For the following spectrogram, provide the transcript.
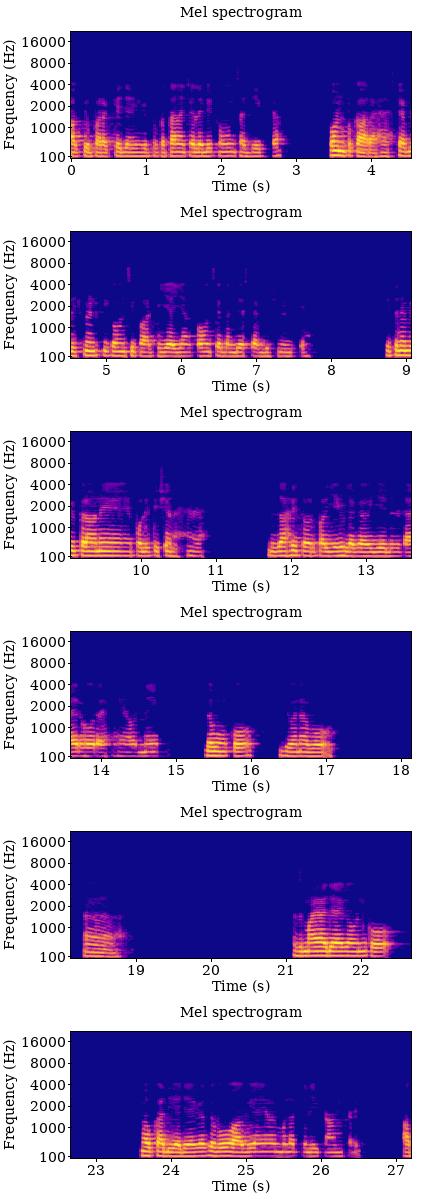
آگ کے اوپر رکھے جائیں گے تو پتہ نہ چلے بھی کون سا دیکھتا کون پکا رہا ہے اسٹیبلشمنٹ کی کون سی پارٹی ہے یا کون سے بندے اسٹیبلشمنٹ کے جتنے بھی پرانے پولیٹیشین ہیں ظاہری طور پر یہی لگا، یہ ریٹائر ہو رہے ہیں اور نئے لوگوں کو جو ہے نا وہ آزمایا جائے گا، ان کو موقع دیا جائے گا کہ وہ آگے آئیں اور ملک کے لیے کام کریں۔ آپ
